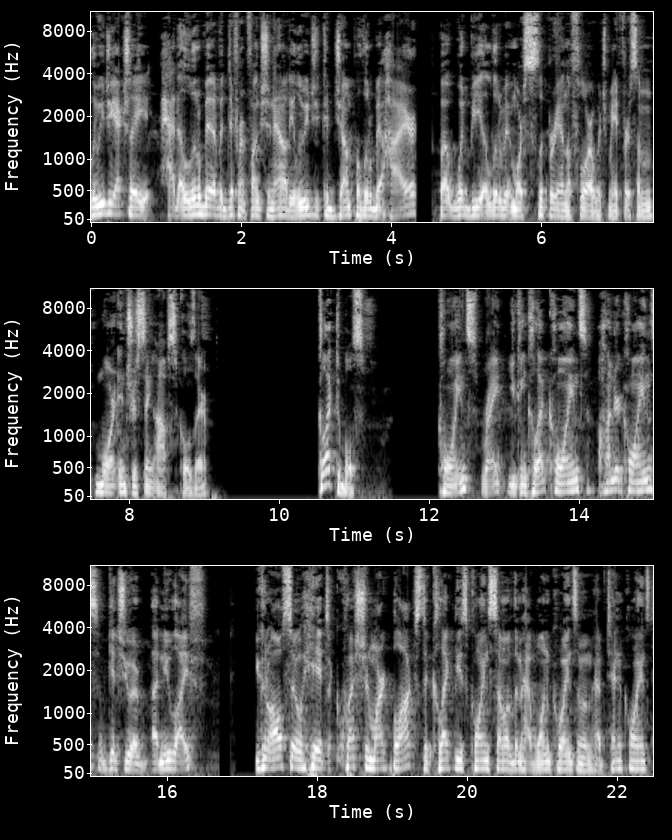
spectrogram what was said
Luigi actually had a little bit of a different functionality. Luigi could jump a little bit higher, but would be a little bit more slippery on the floor, which made for some more interesting obstacles there. Collectibles. coins, right? You can collect coins. 100 coins gets you a, a new life. You can also hit question mark blocks to collect these coins. Some of them have one coin, some of them have 10 coins.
